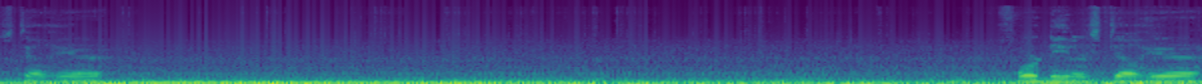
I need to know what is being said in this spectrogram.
still here. Ford dealer still here.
